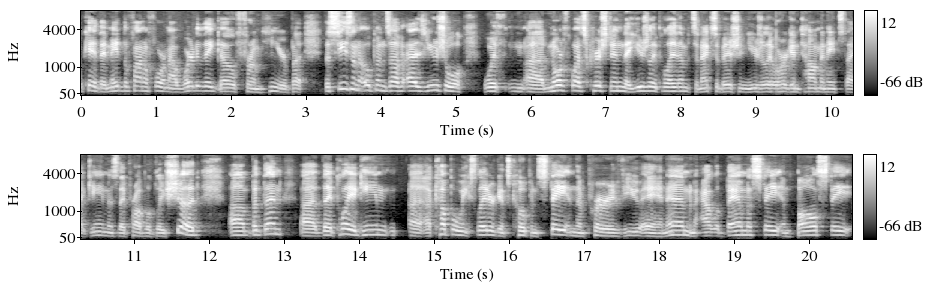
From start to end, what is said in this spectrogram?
okay, they made the Final Four. Now, where do they go from here? But the season opens up as usual with uh, Northwest Christian. They usually play them, it's an exhibition. Usually, Oregon dominates that game as they probably should. Um, but then uh, they play a game uh, a couple weeks later against Coppin State and then Prairie View A&M and Alabama State and Ball State.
